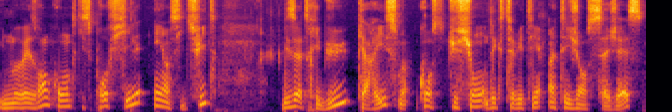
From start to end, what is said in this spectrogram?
une mauvaise rencontre qui se profile, et ainsi de suite. Les attributs, charisme, constitution, dextérité, intelligence, sagesse,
